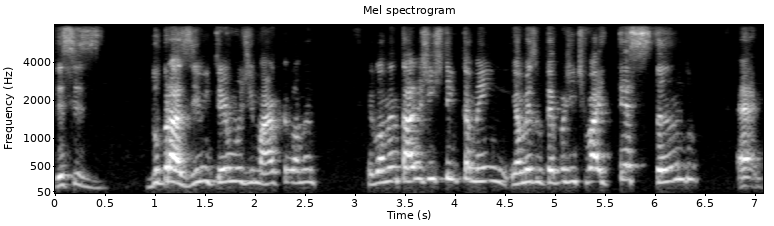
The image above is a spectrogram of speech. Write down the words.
desses do Brasil em termos de marco regulamentar. A gente tem também, e ao mesmo tempo, a gente vai testando. É,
